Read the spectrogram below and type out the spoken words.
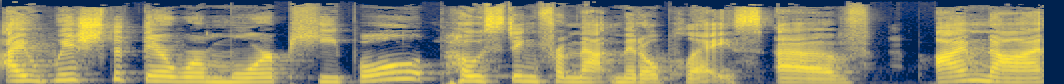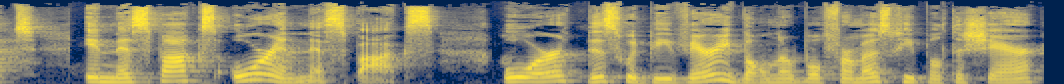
I wish that there were more people posting from that middle place of I'm not in this box or in this box. Or this would be very vulnerable for most people to share.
